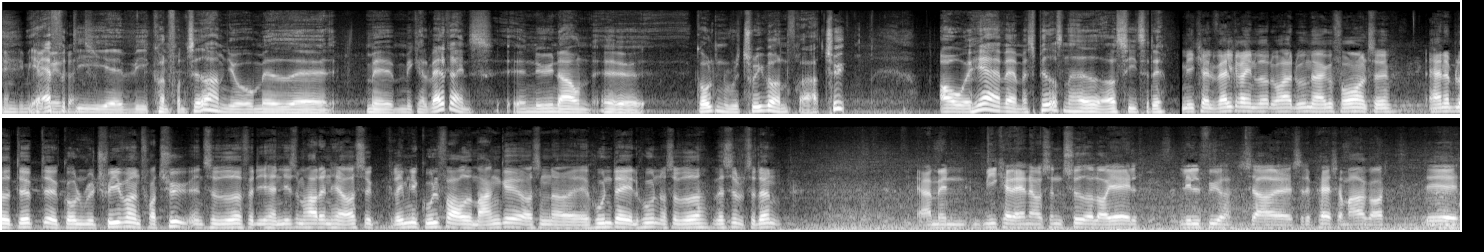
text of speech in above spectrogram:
Nemlig Michael Ja, Valgren. fordi øh, vi konfronterede ham jo med, øh, med Michael Valgrens øh, nye navn, øh, Golden Retrieveren fra Thy. Og øh, her er, hvad Mads Pedersen havde at sige til det. Michael Valgren ved du har et udmærket forhold til. Han er blevet døbt øh, Golden Retrieveren fra Thy indtil videre, fordi han ligesom har den her også rimelig guldfarvede manke og sådan og øh, hunddal hund og så videre. Hvad siger du til den? Ja, men Michael han er jo sådan en sød og lojal lille fyr, så, så det passer meget godt. Det,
